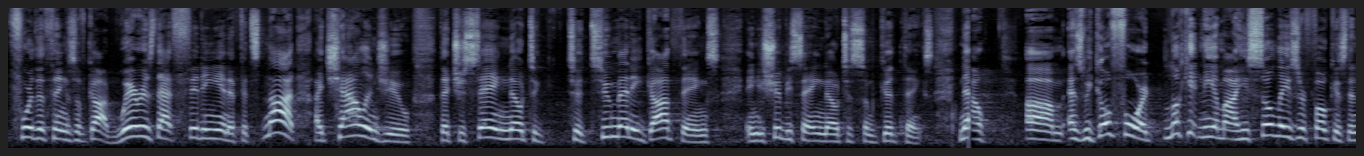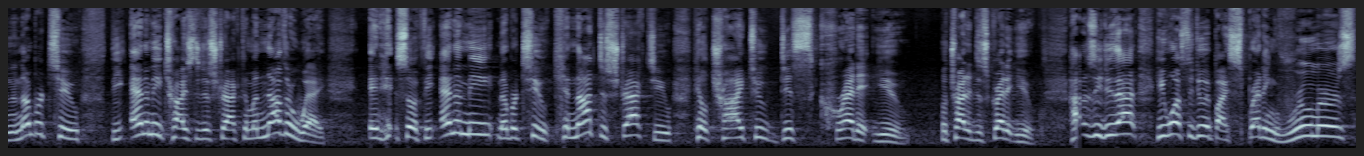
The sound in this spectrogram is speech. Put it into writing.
for the things of God? Where is that fitting in? If it's not, I challenge you that you're saying no to, to too many God things, and you should be saying no to some good things. Now, um, as we go forward, look at Nehemiah. He's so laser focused. And the number two, the enemy tries to distract him another way. It, so if the enemy, number two, cannot distract you, he'll try to discredit you. He'll try to discredit you. How does he do that? He wants to do it by spreading rumors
